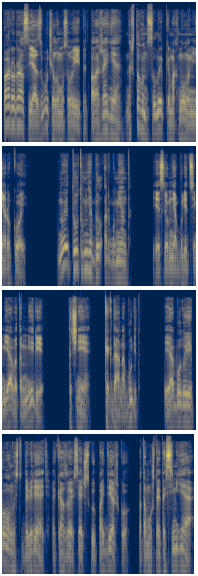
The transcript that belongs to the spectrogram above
Пару раз я озвучил ему свои предположения, на что он с улыбкой махнул на меня рукой. Ну и тут у меня был аргумент. Если у меня будет семья в этом мире, точнее, когда она будет, я буду ей полностью доверять, оказывая всяческую поддержку, потому что это семья.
